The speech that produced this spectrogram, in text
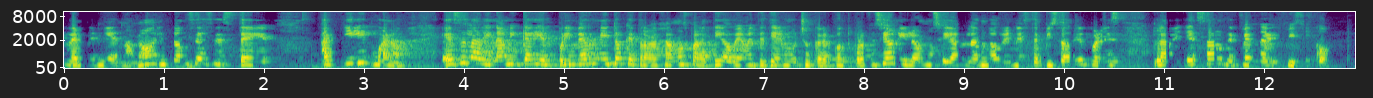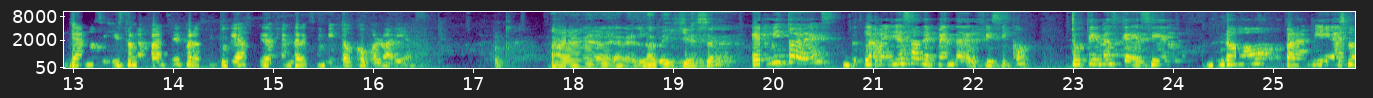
dependiendo, ¿no? Entonces, este, aquí, bueno, esa es la dinámica y el primer mito que trabajamos para ti obviamente tiene mucho que ver con tu profesión y lo hemos ido hablando en este episodio, pero es la belleza depende del físico. Ya nos dijiste una parte, pero si tuvieras que defender ese mito, ¿cómo lo harías? A ver, a ver, a ver, la belleza. El mito es, la belleza depende del físico. Tú tienes que decir, no, para mí eso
